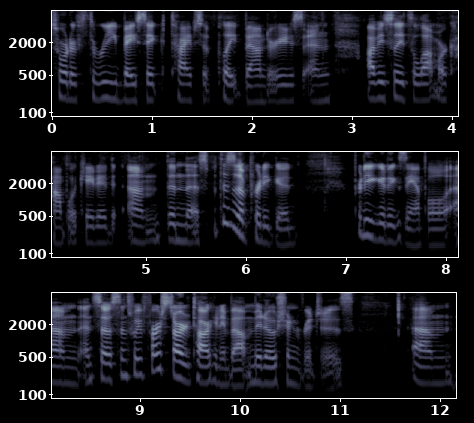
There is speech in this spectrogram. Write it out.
sort of three basic types of plate boundaries, and obviously it's a lot more complicated um, than this, but this is a pretty good, pretty good example. Um, and so since we first started talking about mid-ocean ridges, um,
